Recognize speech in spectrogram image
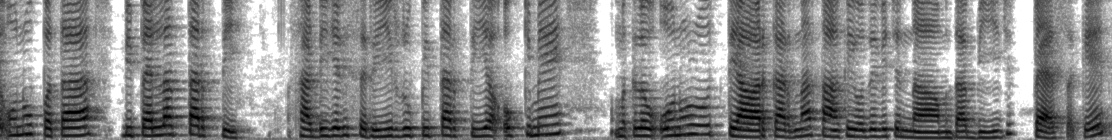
ਉਹਨੂੰ ਪਤਾ ਵੀ ਪਹਿਲਾਂ ਧਰਤੀ, ਸਾਡੀ ਜਿਹੜੀ ਸਰੀਰ ਰੂਪੀ ਧਰਤੀ ਆ, ਉਹ ਕਿਵੇਂ ਮਤਲਬ ਉਹਨੂੰ ਤਿਆਰ ਕਰਨਾ ਤਾਂ ਕਿ ਉਹਦੇ ਵਿੱਚ ਨਾਮ ਦਾ ਬੀਜ ਪੈ ਸਕੇ।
